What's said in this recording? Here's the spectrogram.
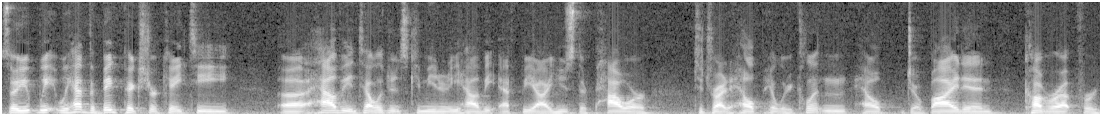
So you, we we have the big picture, KT, uh, how the intelligence community, how the FBI used their power to try to help Hillary Clinton, help Joe Biden, cover up for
